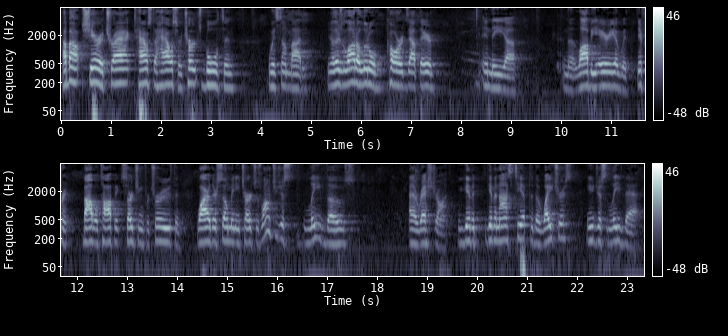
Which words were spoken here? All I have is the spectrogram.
How about share a tract, house to house, or church bulletin with somebody? You know, there's a lot of little cards out there in the uh, in the lobby area with different Bible topics, searching for truth, and why are there so many churches? Why don't you just leave those at a restaurant? You give a give a nice tip to the waitress, and you just leave that.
